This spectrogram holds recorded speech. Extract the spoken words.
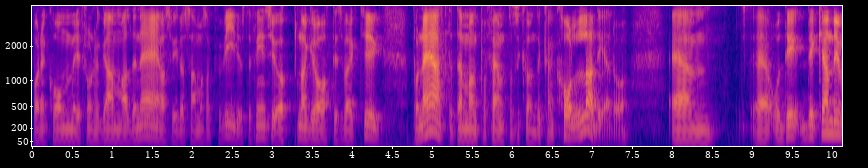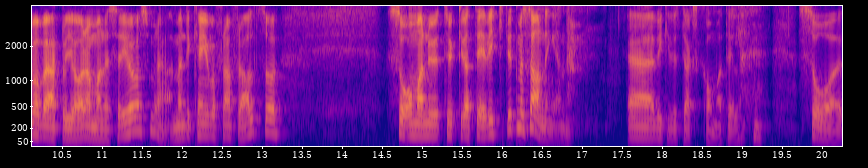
var den kommer ifrån, hur gammal den är och så vidare. samma sak för videos. Det finns ju öppna gratisverktyg på nätet där man på 15 sekunder kan kolla det då. Um, och det, det, kan det ju vara värt att göra om man är seriös med det här. Men det kan ju vara framförallt så, så om man nu tycker att det är viktigt med sanningen, eh, vilket vi strax ska komma till, så,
